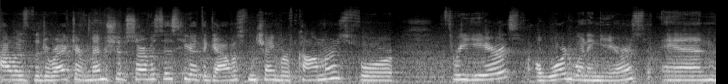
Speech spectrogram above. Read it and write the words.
I was the director of membership services here at the Galveston Chamber of Commerce for three years, award-winning years, and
